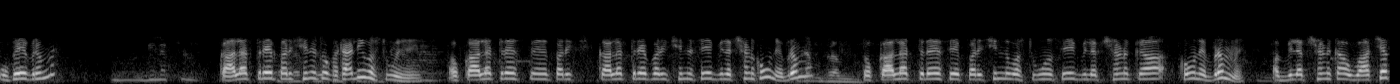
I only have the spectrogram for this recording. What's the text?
उपेय ब्रह्म? कालत्रय परिचिन तो घटादी वस्तुएँ हैं। और कालत्रय कालत्रय परिचिन से विलक्षण कौन है? ब्रह्म। तो कालत्रय से परिचिन वस्तुओं से विलक्षण का कौन है? ब्रह्म। और विलक्षण का वाचक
